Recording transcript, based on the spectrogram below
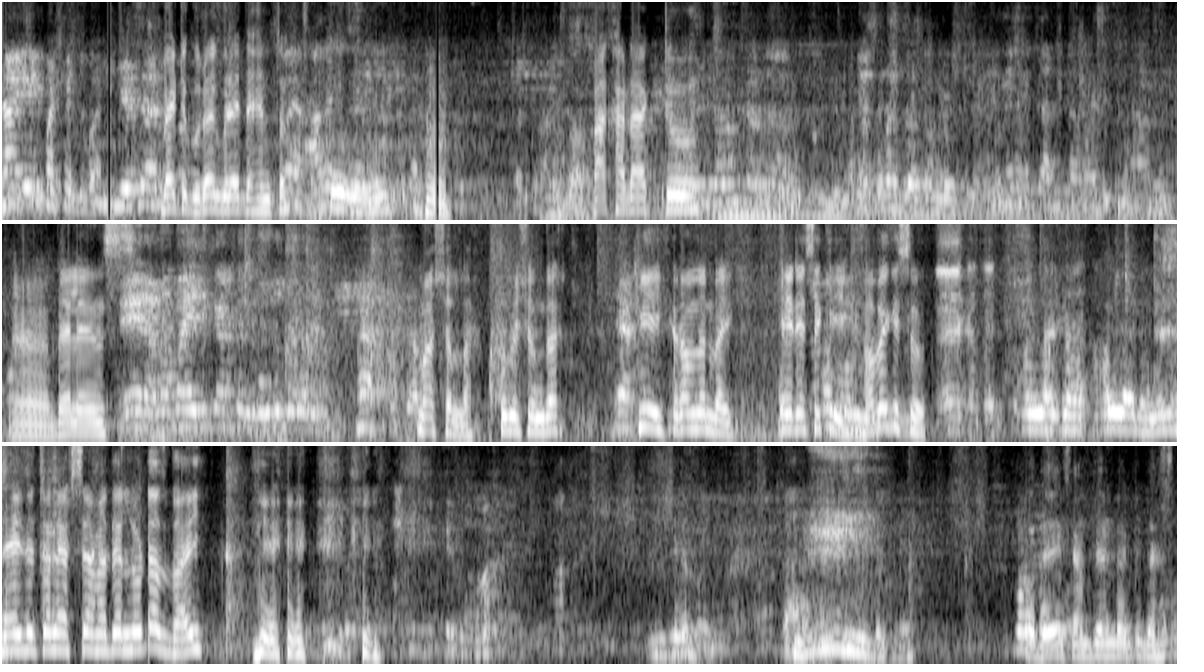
ভাই, একটু ঘুরে ঘুরে দেখেন তো। হুম। পাখাটা একটু ব্যালেন্স মাশাল্লাহ, খুবই সুন্দর। কি, রমজান ভাই, এই রেসে কি? হবে কিছু? এই যে চলে আসছে আমাদের লোটাস ভাই। চ্যাম্পিয়নটা একটু দেখাবো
